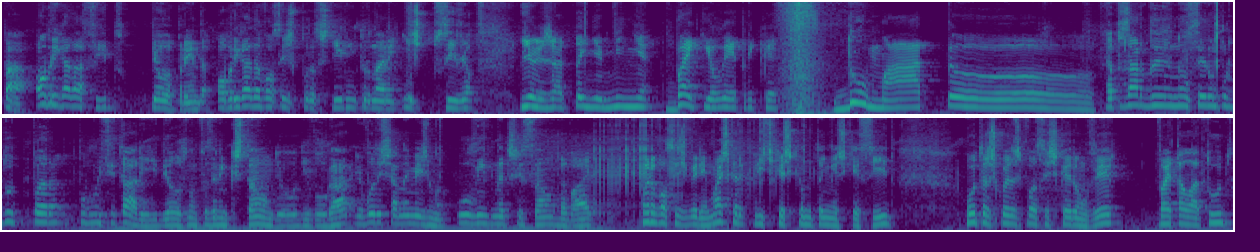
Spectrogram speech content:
Pá, obrigado à Fido pela prenda, obrigado a vocês por assistirem e tornarem isto possível. E eu já tenho a minha bike elétrica do mato! Apesar de não ser um produto para publicitar e deles não fazerem questão de eu divulgar, eu vou deixar na mesma o link na descrição da bike para vocês verem mais características que eu me tenha esquecido, outras coisas que vocês queiram ver, vai estar lá tudo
